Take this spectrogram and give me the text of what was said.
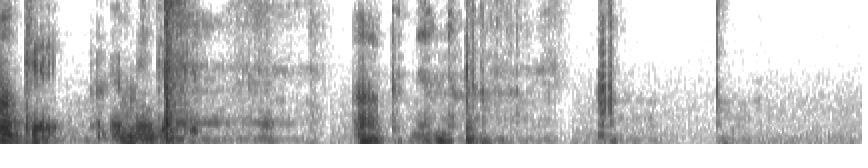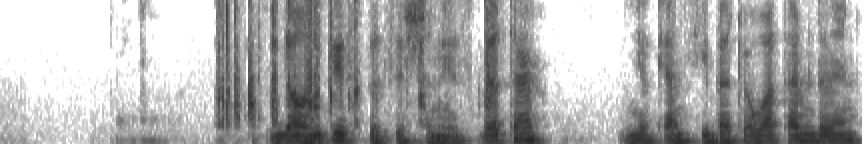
Okay, let me get it up then. No, this position is better. You can see better what I'm doing.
